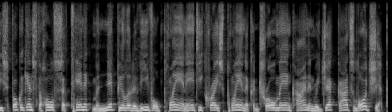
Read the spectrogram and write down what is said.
He spoke against the whole satanic, manipulative, evil plan, antichrist plan to control mankind and reject God's lordship.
